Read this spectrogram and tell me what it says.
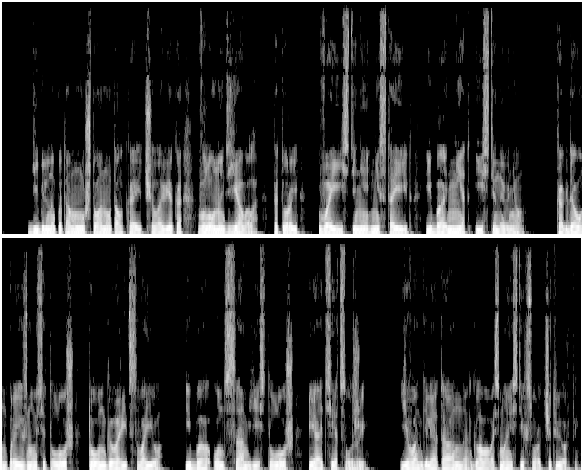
Гибельно потому, что оно толкает человека в лоно дьявола, который воистине не стоит, ибо нет истины в нем. Когда он произносит ложь, то он говорит свое, ибо он сам есть ложь и отец лжи. Евангелие от Иоанна, глава 8, стих 44.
